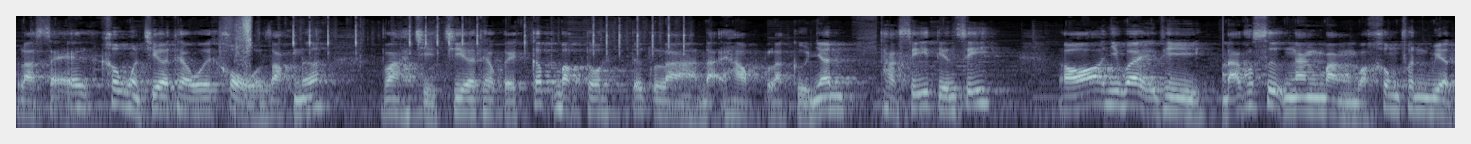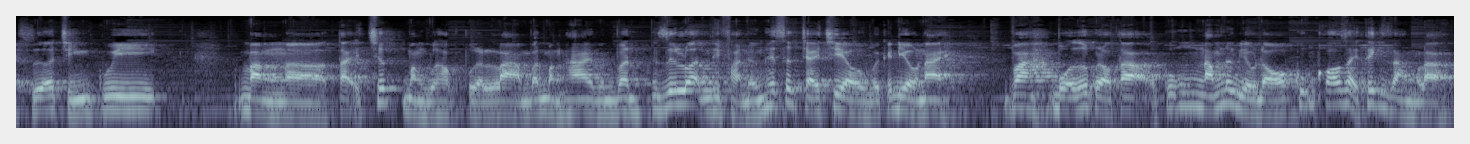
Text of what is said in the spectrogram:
là sẽ không còn chia theo cái khổ dọc nữa và chỉ chia theo cái cấp bậc thôi, tức là đại học là cử nhân, thạc sĩ, tiến sĩ. Đó, như vậy thì đã có sự ngang bằng và không phân biệt giữa chính quy bằng uh, tại chức bằng vừa học vừa làm văn bằng hai vân vân. Dư luận thì phản ứng hết sức trái chiều với cái điều này và Bộ Giáo dục Đào tạo cũng nắm được điều đó cũng có giải thích rằng là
